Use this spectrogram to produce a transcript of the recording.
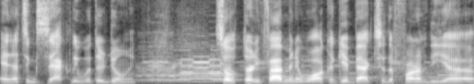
and that's exactly what they're doing. So, 35 minute walk. I get back to the front of the. Uh,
